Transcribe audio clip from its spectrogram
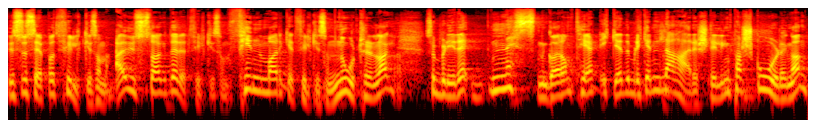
Hvis du ser på et fylke som Aust-Agder, et fylke som Finnmark, et fylke som Nord-Trøndelag, så blir det nesten garantert ikke Det blir ikke en lærerstilling per skole engang.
